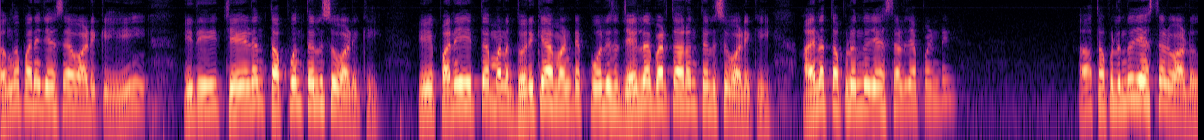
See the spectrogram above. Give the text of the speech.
దొంగ పని చేసేవాడికి ఇది చేయడం తప్పు అని తెలుసు వాడికి. ఈ పని అయితే మనం దొరికామంటే పోలీసులు జైల్లో పెడతారని తెలుసు వాడికి. ఆయన తప్పులు ఎందుకు చేస్తాడు చెప్పండి? తప్పులు ఎందుకు చేస్తాడు వాడు?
